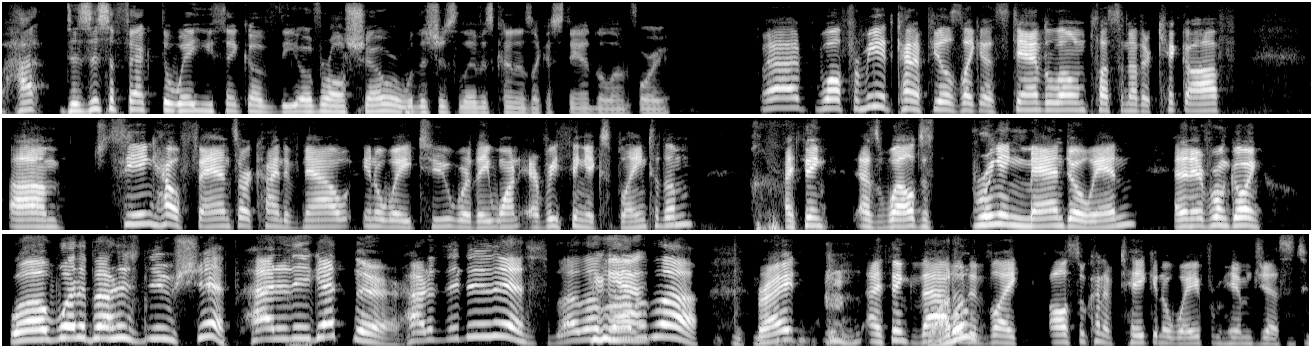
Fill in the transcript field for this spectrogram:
how does this affect the way you think of the overall show, or will this just live as kind of as like a standalone for you? Uh, well, for me, it kind of feels like a standalone plus another kickoff. Um, seeing how fans are kind of now in a way too, where they want everything explained to them. I think as well, just bringing Mando in and then everyone going, "Well, what about his new ship? How did he get there? How did they do this? Blah blah blah Yeah. blah blah." Right? I think that Watto? would have like also kind of taken away from him just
